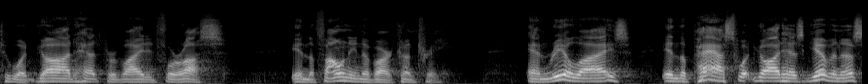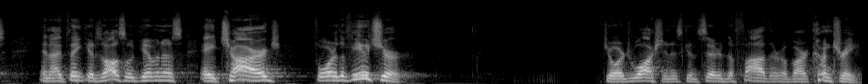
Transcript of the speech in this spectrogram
to what God has provided for us in the founding of our country and realize in the past what God has given us and I think it's also given us a charge for the future. George Washington is considered the father of our country.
